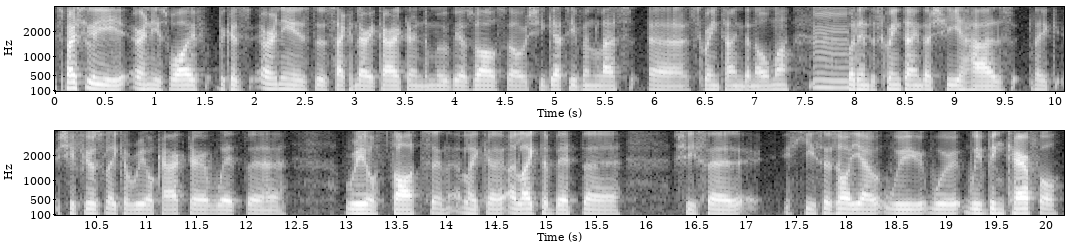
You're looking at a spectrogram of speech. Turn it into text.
especially Ernie's wife, because Ernie is the secondary character in the movie as well, so she gets even less uh, screen time than Oma. Mm. But in the screen time that she has, like she feels like a real character with uh, real thoughts, and like uh, I liked a bit. Uh, she said, he says, "Oh yeah, we we we've been careful."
